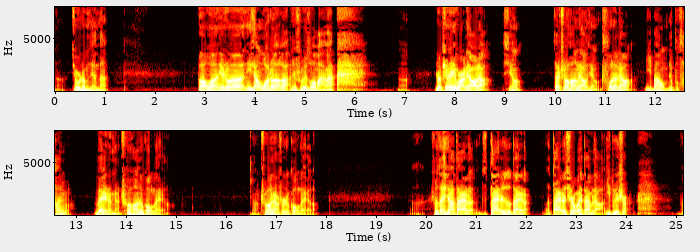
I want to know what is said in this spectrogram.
啊，就是这么简单。包括你说，你像我这个，这属于做买卖，啊，你说平时一块聊聊行，在车行聊行，出来聊一般我们就不参与了。为什么呀？车行就够累的，啊，车行这点事就够累的，啊，说在家待着，待着就待着。待着，其实我也待不了，一堆事儿，啊，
